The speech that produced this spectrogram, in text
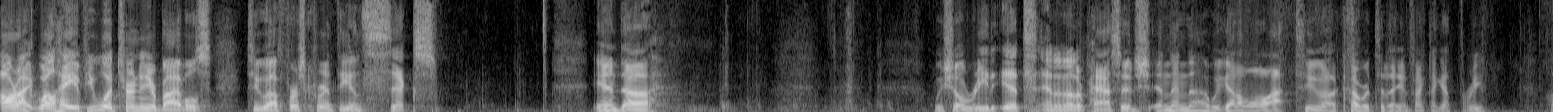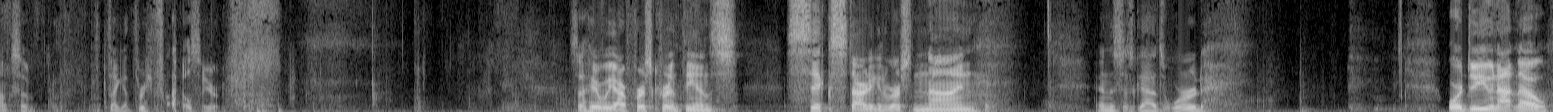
All right. Well, hey, if you would turn in your Bibles to uh, 1 Corinthians 6. And uh, we shall read it and another passage, and then uh, we got a lot to uh, cover today. In fact, I got three hunks of, I got three files here. So here we are, 1 Corinthians 6, starting in verse 9. And this is God's word. Or do you not know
